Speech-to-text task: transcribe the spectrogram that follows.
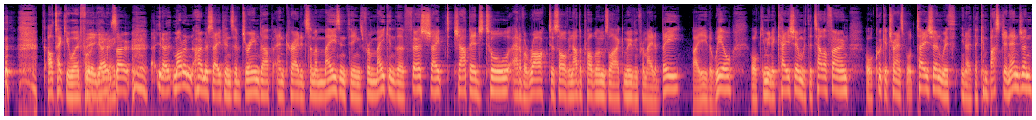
I'll take your word for there it you there, go. Greg. so you know modern homo sapiens have dreamed up and created some amazing things from making the first shaped sharp edged tool out of a rock to solving other problems like moving from A to B, i.e., the wheel, or communication with the telephone, or quicker transportation with, you know, the combustion engine,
